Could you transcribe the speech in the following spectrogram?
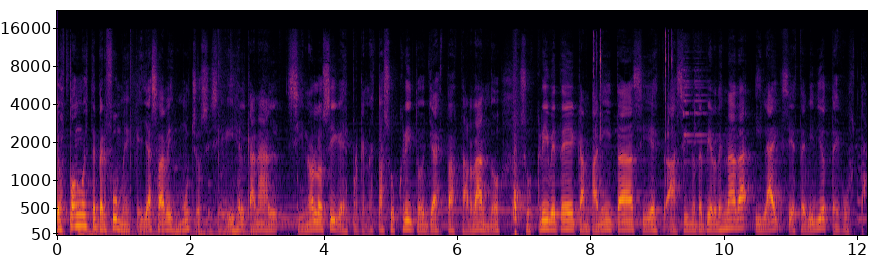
os pongo este perfume que ya sabéis mucho si seguís el canal, si no lo sigues porque no estás suscrito, ya estás tardando, suscríbete, campanita si así no te pierdes nada y like si este vídeo te gusta.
